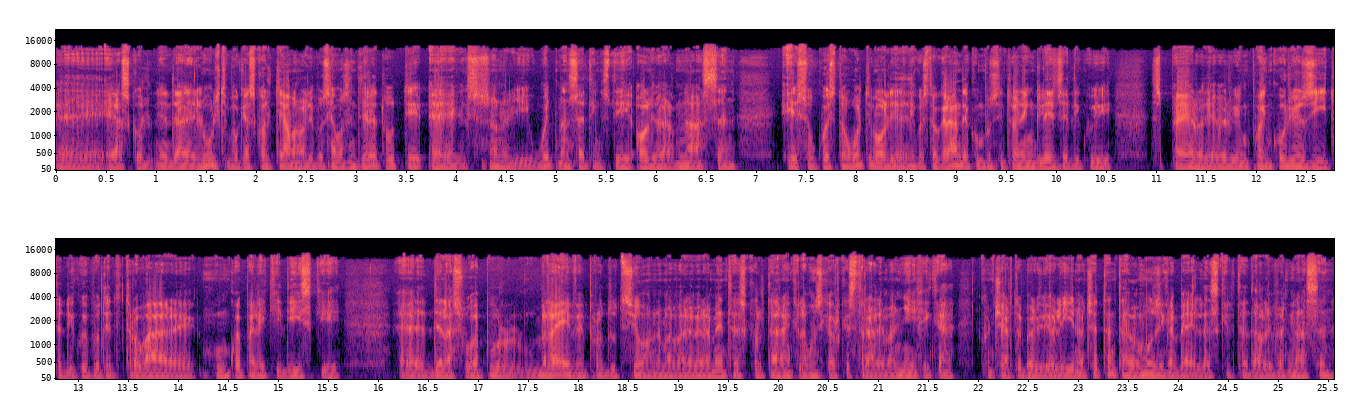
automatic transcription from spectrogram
eh, ascol- l'ultimo che ascoltiamo, non li possiamo sentire tutti, eh, sono gli Whitman Settings di Oliver Nassen. E su questo ultimo di questo grande compositore inglese di cui spero di avervi un po' incuriosito, di cui potete trovare comunque parecchi dischi eh, della sua pur breve produzione, ma vale veramente ascoltare anche la musica orchestrale magnifica, il concerto per violino, c'è tanta musica bella scritta da Oliver Nassen.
